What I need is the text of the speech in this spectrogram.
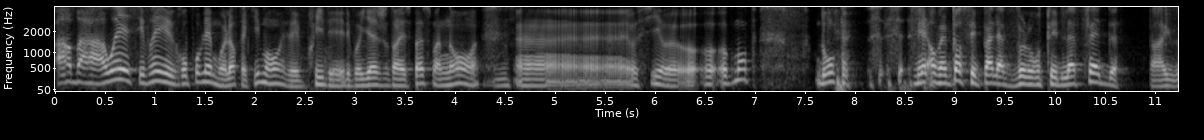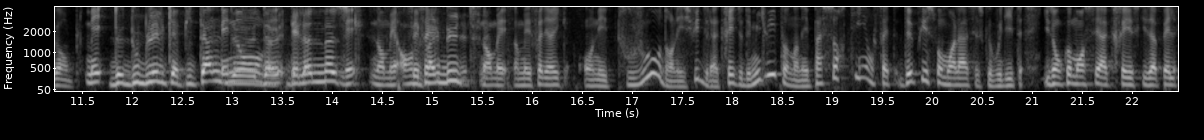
Ah bah ouais, c'est vrai, gros problème. Ou alors, effectivement, les prix des, des voyages dans l'espace maintenant euh, aussi euh, au- augmentent. Donc, Mais en même temps, c'est pas la volonté de la Fed, par exemple, Mais- de doubler le capital Mais de- d'Elon Musk. Mais, non, mais en C'est pas le but. Non mais, non, mais Frédéric, on est toujours dans les suites de la crise de 2008. On n'en est pas sorti, en fait. Depuis ce moment-là, c'est ce que vous dites. Ils ont commencé à créer ce qu'ils appellent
